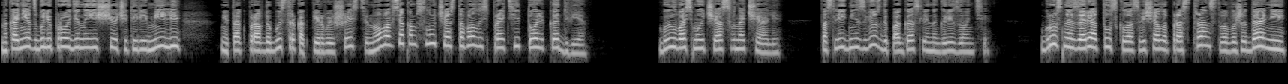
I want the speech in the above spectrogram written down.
Наконец были пройдены еще четыре мили, не так, правда, быстро, как первые шесть, но во всяком случае оставалось пройти только две. Был восьмой час в начале. Последние звезды погасли на горизонте. Грустная заря тускло освещала пространство в ожидании,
